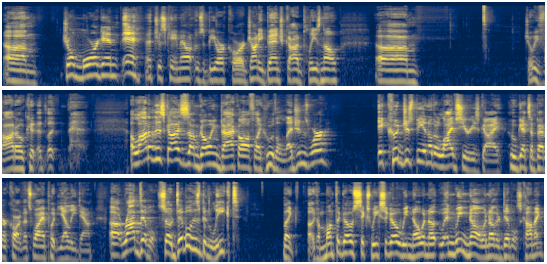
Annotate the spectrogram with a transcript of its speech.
Um, Joe Morgan, eh, that just came out. It was a BR card. Johnny Bench, God, please no. Um, Joey Votto could uh, like a lot of this guys as I'm going back off like who the legends were. It could just be another live series guy who gets a better card. That's why I put Yelly down. Uh, Rob Dibble. So Dibble has been leaked like like a month ago, six weeks ago. We know another, and we know another Dibble's coming.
